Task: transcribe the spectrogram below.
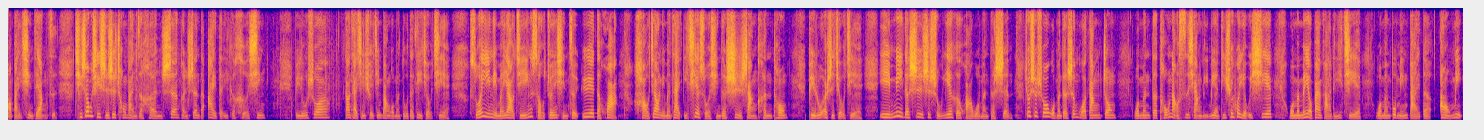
好百姓这样子，其中其实是充满着很深很深的爱的一个核心。比如说，刚才请学金帮我们读的第九节，所以你们要谨守遵行这约的话，好叫你们在一切所行的事上亨通。譬如二十九节，隐秘的事是属耶和华我们的神，就是说我们的生活当中，我们的头脑思想里面的确会有一些我们没有办法理解、我们不明白的奥秘。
